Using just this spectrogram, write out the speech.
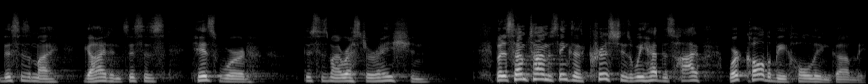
This is my guidance. This is His word. This is my restoration. But sometimes things as Christians, we have this high, we're called to be holy and godly.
